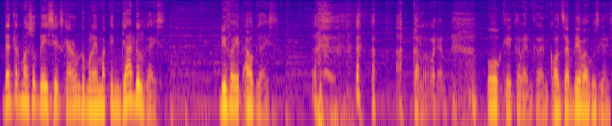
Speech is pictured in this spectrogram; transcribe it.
Dan termasuk Day6 sekarang udah mulai makin jadul guys. Di fade out guys. keren. Oke keren keren. Konsep dia bagus guys.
